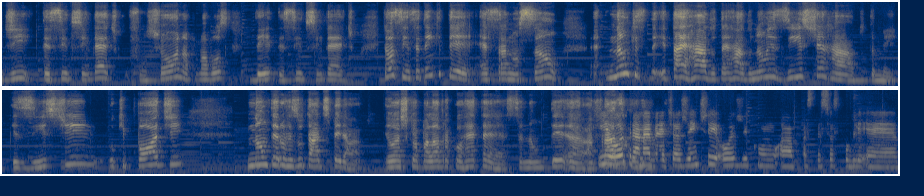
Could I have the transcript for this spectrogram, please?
de tecido sintético? Funciona para uma bolsa de tecido sintético. Então, assim, você tem que ter essa noção não que está errado, está errado. Não existe errado também. Existe o que pode não ter o resultado esperado. Eu acho que a palavra correta é essa, não ter a, a frase. E outra, né, Beth? A gente hoje com a, as pessoas é,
